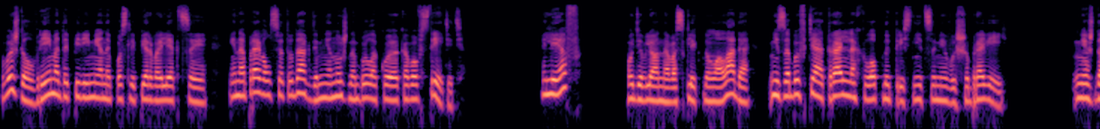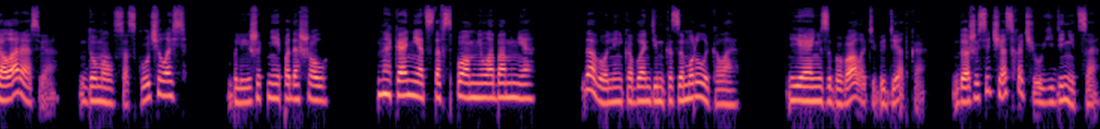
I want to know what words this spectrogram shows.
Выждал время до перемены после первой лекции и направился туда, где мне нужно было кое-кого встретить. «Лев?» — удивленно воскликнула Лада, не забыв театрально хлопнуть ресницами выше бровей. «Не ждала разве?» — думал, соскучилась. Ближе к ней подошел. «Наконец-то вспомнил обо мне!» Довольненько блондинка замурлыкала. «Я не забывала тебе, детка. Даже сейчас хочу уединиться.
